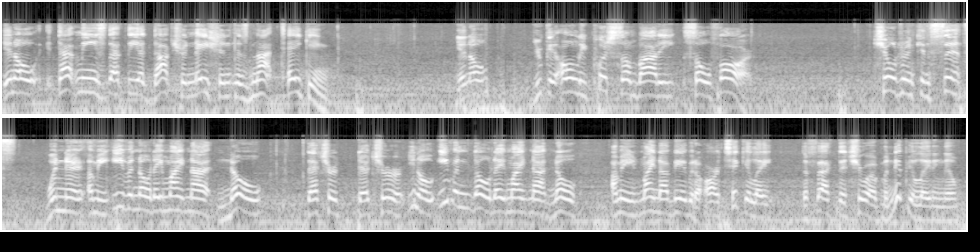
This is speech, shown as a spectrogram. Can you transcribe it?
you know, that means that the indoctrination is not taking. You know, you can only push somebody so far. Children can sense when they're I mean, even though they might not know that you're that you're you know, even though they might not know I mean, might not be able to articulate the fact that you're manipulating them,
